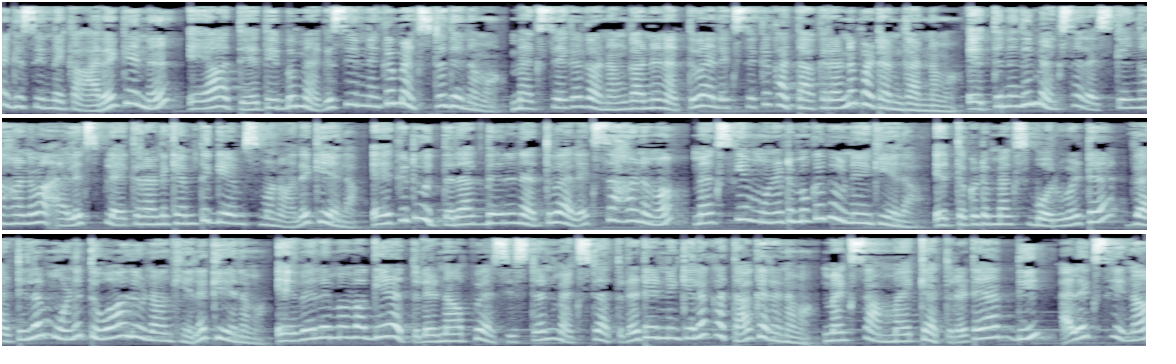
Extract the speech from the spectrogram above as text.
මැගසින් එක අරගෙන එයා අතේ තිබ්බ මැගසින් එක මැක්ස්ට දෙනවා. මැක්ස් එක ගණන් ගන්න නැතුව ඇලෙක්ස් එක කතා කරන්න පටන් ගන්නවා. එතනදී මැක්ස් ඇලෙක්ස්ගෙන් අහනවා ඇලෙක්ස් ප්ලේ කරන්න කැමති ගේම්ස් මොනවද කියලා. ඒකට උත්තරයක් දෙන්න නැතුව ඇලෙක්ස් අහනවා මැක්ස්ගේ මුණට මොකද උනේ කියලා. එතකොට මැක්ස් බොරුවට වැටිලා මුණ තුවාල වුණා කියලා කියනවා. ඒ වෙලෙම වගේ ඇතුළෙන් ආපු ඇසිස්ටන්ට් මැක්ස්ට ඇතුළට එන්න කියලා කතා කරනවා. මැක්ස් අම්මා එක්ක ඇතුළට යද්දී ඇලෙක්ස් hina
